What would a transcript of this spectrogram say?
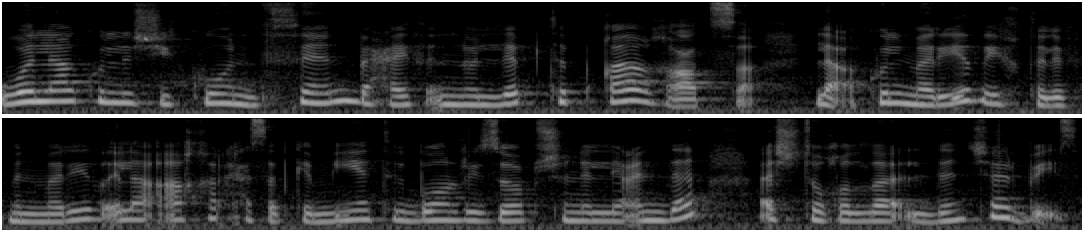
ولا كلش يكون thin بحيث إنه ال lip تبقى غاطسة. لا كل مريض يختلف من مريض إلى آخر حسب كمية ال bone resorption اللي عنده أشتغل ال denture base.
